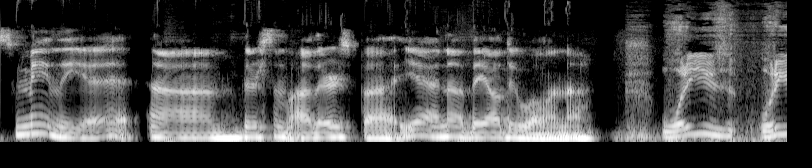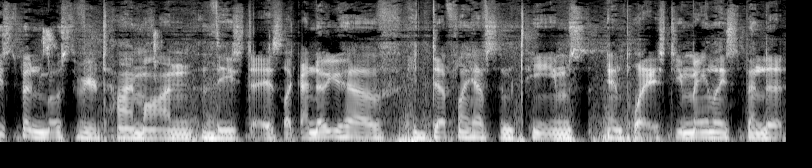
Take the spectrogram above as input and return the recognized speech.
It's mainly it. Um, there's some others, but yeah, no, they all do well enough. What do you what do you spend most of your time on these days? Like I know you have you definitely have some teams in place. Do you mainly spend it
